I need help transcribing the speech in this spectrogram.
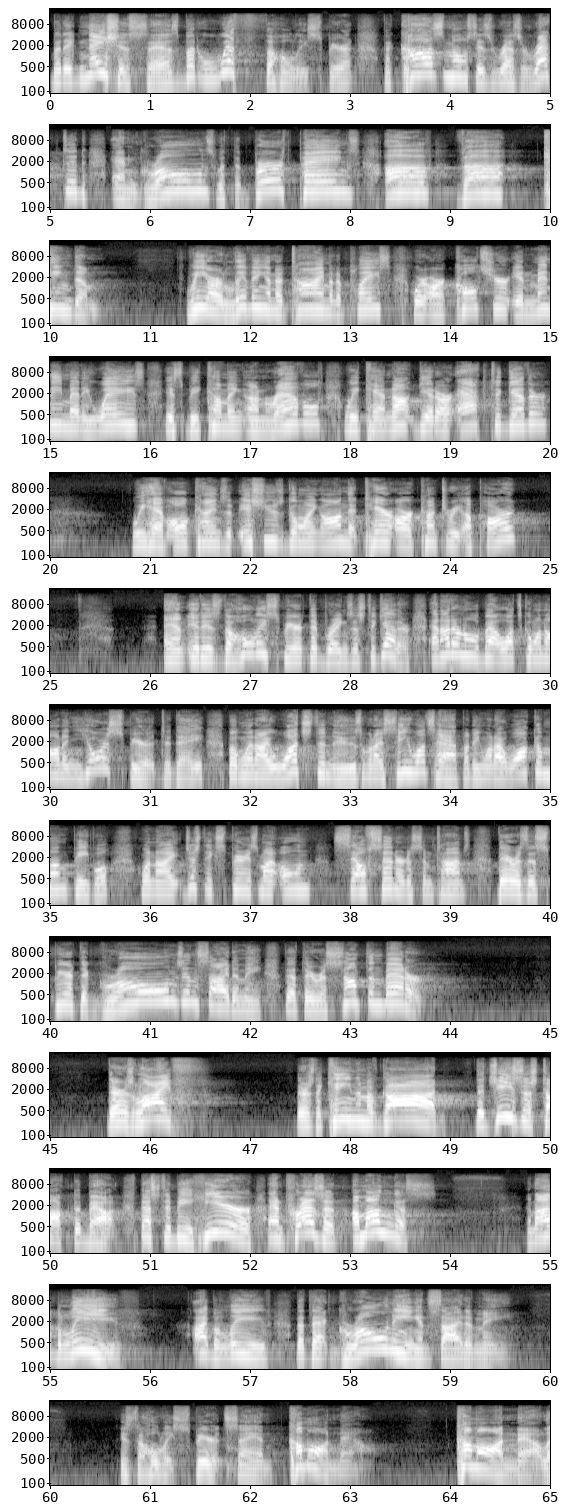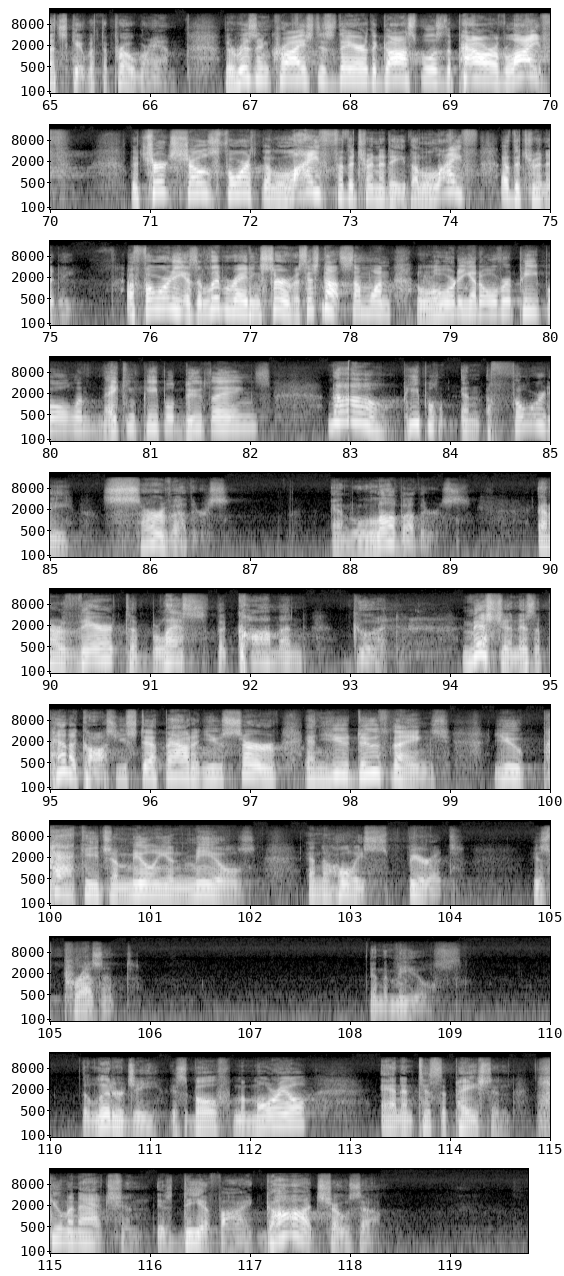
But Ignatius says, but with the Holy Spirit, the cosmos is resurrected and groans with the birth pangs of the kingdom. We are living in a time and a place where our culture, in many, many ways, is becoming unraveled. We cannot get our act together. We have all kinds of issues going on that tear our country apart. And it is the Holy Spirit that brings us together. And I don't know about what's going on in your spirit today, but when I watch the news, when I see what's happening, when I walk among people, when I just experience my own self centeredness sometimes, there is a spirit that groans inside of me that there is something better. There's life, there's the kingdom of God that Jesus talked about. That's to be here and present among us. And I believe I believe that that groaning inside of me is the Holy Spirit saying, Come on now. Come on now. Let's get with the program. The risen Christ is there. The gospel is the power of life. The church shows forth the life of the Trinity, the life of the Trinity. Authority is a liberating service. It's not someone lording it over people and making people do things. No, people in authority serve others and love others and are there to bless the common good. Mission is a Pentecost. You step out and you serve and you do things. You package a million meals, and the Holy Spirit is present in the meals. The liturgy is both memorial and anticipation human action is deified. God shows up.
